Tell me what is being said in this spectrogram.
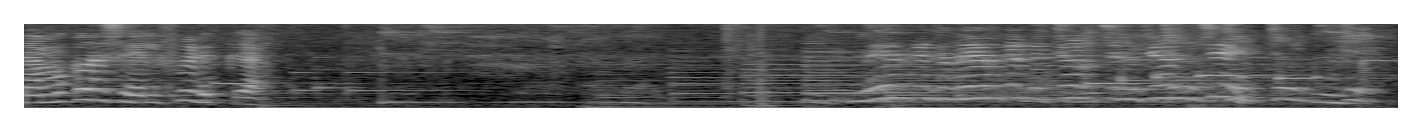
നമുക്കൊരു സെൽഫി എടുക്ക. Mm.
